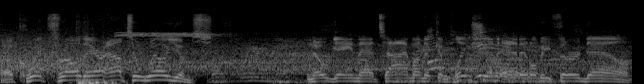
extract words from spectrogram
A quick throw there out to Williams. No gain that time on the completion, and it'll be third down.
